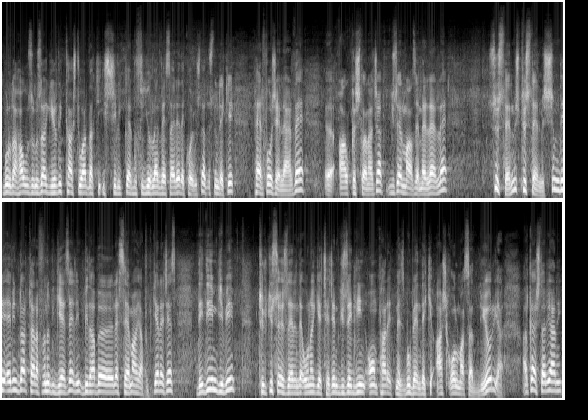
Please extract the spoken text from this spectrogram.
Burada havuzumuza girdik. Taş duvardaki işçilikler, bu figürler vesaire de koymuşlar. Üstündeki perfojeler de e, alkışlanacak güzel malzemelerle süslenmiş püslenmiş. Şimdi evin dört tarafını bir gezelim. Bir daha böyle sema yapıp geleceğiz. Dediğim gibi türkü sözlerinde ona geçeceğim. Güzelliğin on par etmez. Bu bendeki aşk olmasa diyor ya. Arkadaşlar yani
